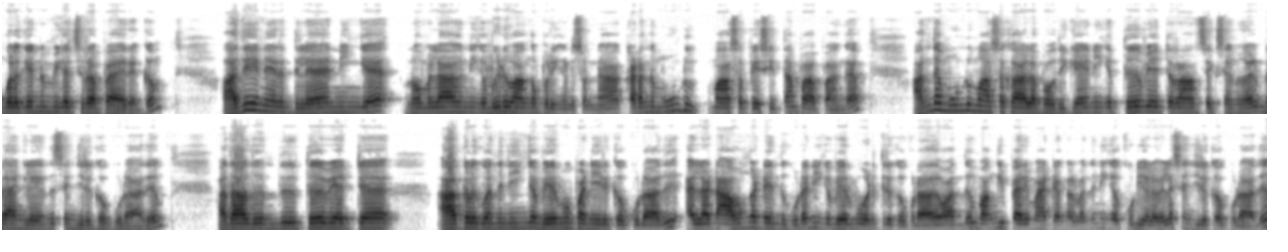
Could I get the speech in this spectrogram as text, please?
உங்களுக்கு இன்னும் மிக சிறப்பாக இருக்கும். அதே நேரத்தில் நீங்கள் நார்மலாக நீங்கள் வீடு வாங்க போகிறீங்கன்னு சொன்னால் கடந்த மூன்று மாதம் பேசிட்டு தான் பார்ப்பாங்க அந்த மூன்று மாத கால பகுதிக்கு நீங்கள் தேவையற்ற டிரான்சாக்ஷன்கள் பேங்க்லேருந்து செஞ்சுருக்கக்கூடாது அதாவது வந்து தேவையற்ற ஆக்களுக்கு வந்து நீங்கள் வேர்மு பண்ணியிருக்கக்கூடாது இல்லாட்டா அவங்ககிட்டேருந்து கூட நீங்கள் வேர்மு எடுத்திருக்கக்கூடாது வந்து வங்கி பரிமாற்றங்கள் வந்து நீங்கள் கூடிய அளவில் செஞ்சுருக்கக்கூடாது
